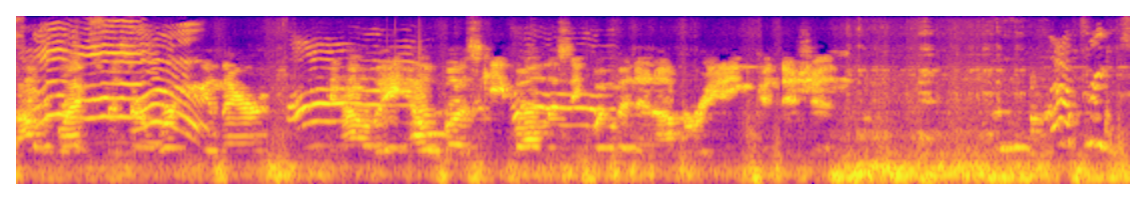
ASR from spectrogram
how the blacksmiths are working in there and how they help us keep all this equipment in operating condition. That thing's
